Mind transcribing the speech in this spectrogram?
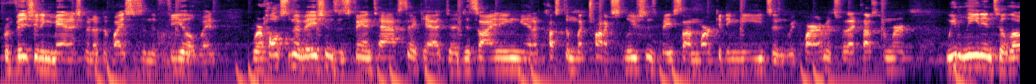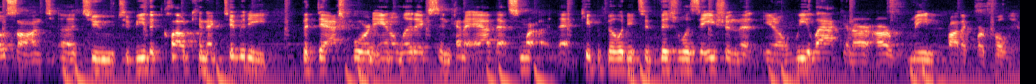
provisioning management of devices in the field. Right? Where Hallsten Innovations is fantastic at uh, designing you know, custom electronic solutions based on marketing needs and requirements for that customer, we lean into Losant uh, to to be the cloud connectivity, the dashboard analytics, and kind of add that smart that capability to visualization that you know we lack in our, our main product portfolio.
